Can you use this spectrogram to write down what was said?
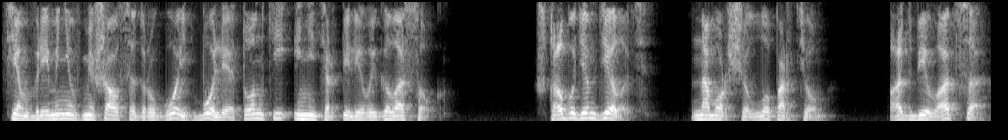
Тем временем вмешался другой, более тонкий и нетерпеливый голосок. «Что будем делать?» – наморщил лоб Артем. «Отбиваться?»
